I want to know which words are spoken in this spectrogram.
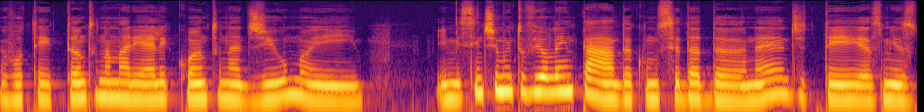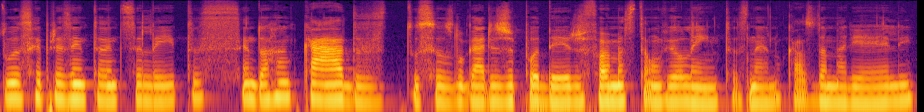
Eu votei tanto na Marielle quanto na Dilma e E me senti muito violentada como cidadã, né, de ter as minhas duas representantes eleitas sendo arrancadas dos seus lugares de poder de formas tão violentas, né? No caso da Marielle,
